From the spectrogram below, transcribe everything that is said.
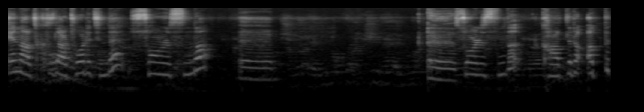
En alt kızlar tuvaletinde sonrasında e, e, sonrasında kağıtları attık.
